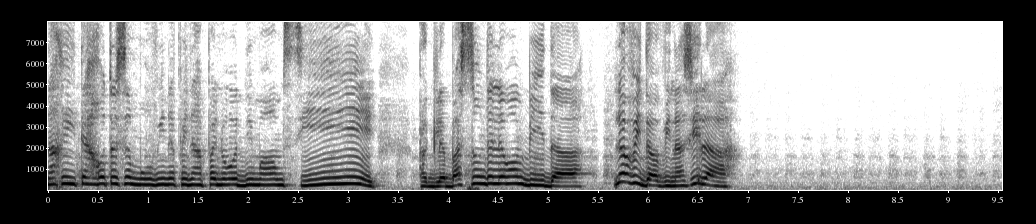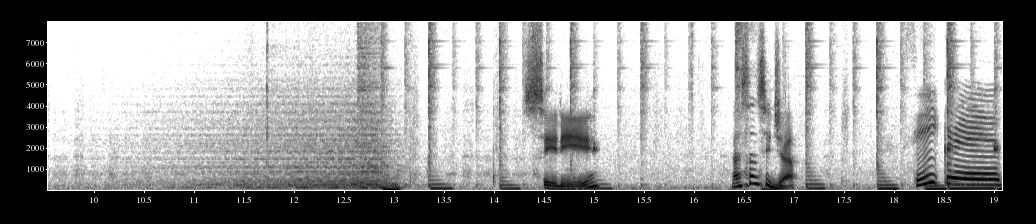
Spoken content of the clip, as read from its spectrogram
Nakita ko to sa movie na pinapanood ni Mom C. Paglabas ng dalawang bida, lovey-dovey na sila. City? Nasaan si Jack? Secret!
